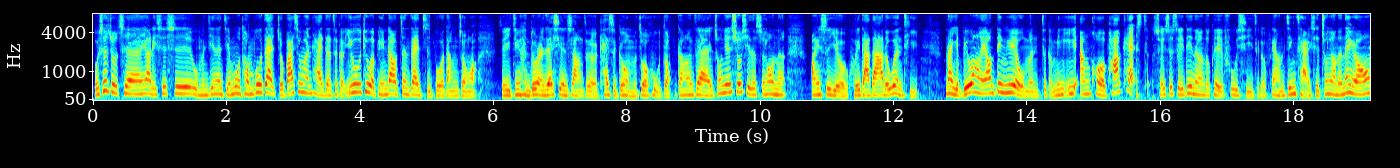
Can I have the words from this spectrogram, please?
我是主持人要李诗诗。我们今天的节目同步在九八新闻台的这个 YouTube 频道正在直播当中哦，所以已经很多人在线上这个开始跟我们做互动。刚刚在中间休息的时候呢，王医师有回答大家的问题。那也别忘了要订阅我们这个名医安后的 Podcast，随时随地呢都可以复习这个非常精彩而且重要的内容。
